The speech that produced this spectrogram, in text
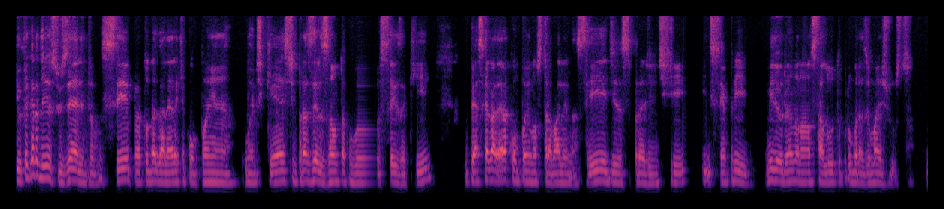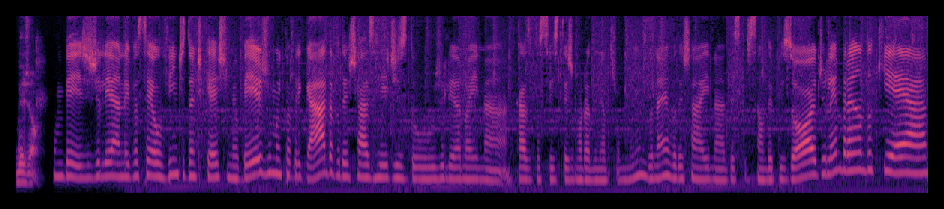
Eu que agradeço, Zélio, para você, para toda a galera que acompanha o Anticast. Um prazerzão estar com vocês aqui. E peço que a galera acompanhe o nosso trabalho nas redes, para a gente ir sempre melhorando a nossa luta para um Brasil mais justo. Beijão. Um beijo, Juliano. E você, ouvinte do Anticast, meu beijo. Muito obrigada. Vou deixar as redes do Juliano aí na. Caso você esteja morando em outro mundo, né? Vou deixar aí na descrição do episódio. Lembrando que é a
